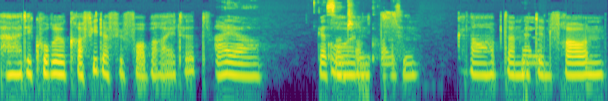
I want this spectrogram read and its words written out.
äh, die Choreografie dafür vorbereitet. Ah ja, gestern und, schon quasi. Genau, habe dann ja. mit den Frauen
